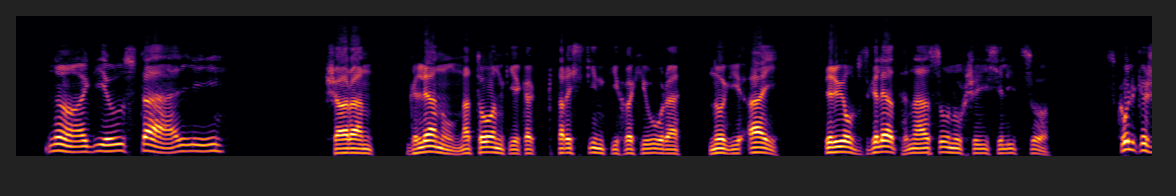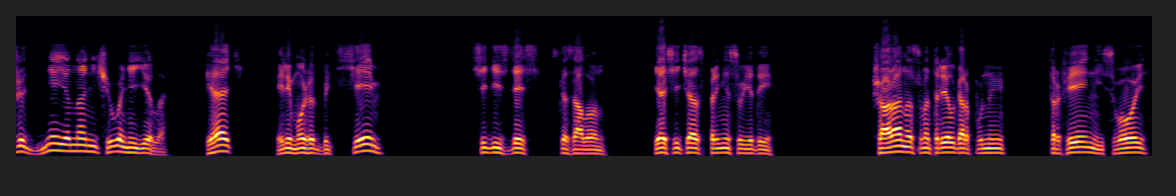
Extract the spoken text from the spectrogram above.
— «ноги устали». Шаран глянул на тонкие, как тростинки Хохиура, ноги Ай, перевел взгляд на осунувшееся лицо. Сколько же дней она ничего не ела? Пять или, может быть, семь? «Сиди здесь», — сказал он. «Я сейчас принесу еды». Шаран осмотрел гарпуны, трофейный, свой,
